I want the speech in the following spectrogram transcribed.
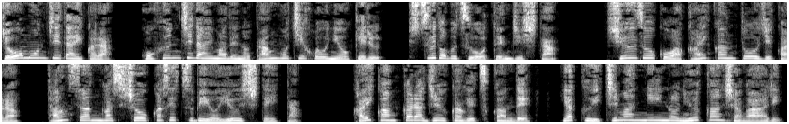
縄文時代から古墳時代までの丹後地方における出土物を展示した。収蔵庫は開館当時から炭酸ガス消火設備を有していた。開館から10ヶ月間で約1万人の入館者があり、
